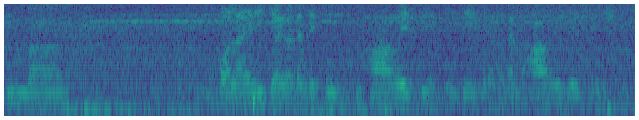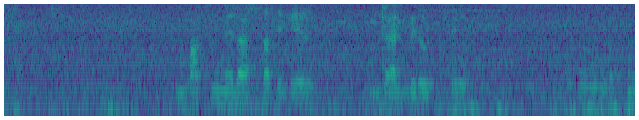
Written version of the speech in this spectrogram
সিম্বার গলায় এই জায়গাটা দেখুন, ঘা হয়েছে, এই যে এই জায়গাটা ঘা হয়ে গেছে। বাথরুমের রাস্তা থেকে ব্লাড বেরোচ্ছে। ও এখন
